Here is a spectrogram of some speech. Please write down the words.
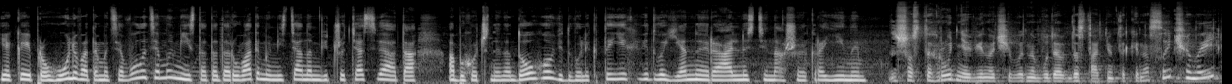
який прогулюватиметься вулицями міста та даруватиме містянам відчуття свята, аби хоч ненадовго відволікти їх від воєнної реальності нашої країни. 6 грудня він очевидно буде достатньо таки насичений.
